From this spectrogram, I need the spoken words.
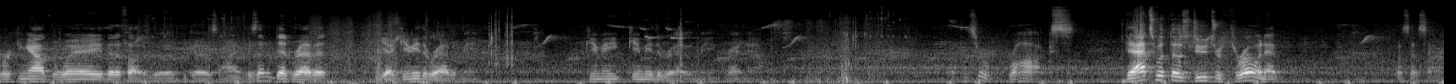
working out the way that I thought it would because I is that a dead rabbit? Yeah, give me the rabbit meat. Give me give me the rabbit meat right now. These are rocks. That's what those dudes are throwing at What's that sound?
